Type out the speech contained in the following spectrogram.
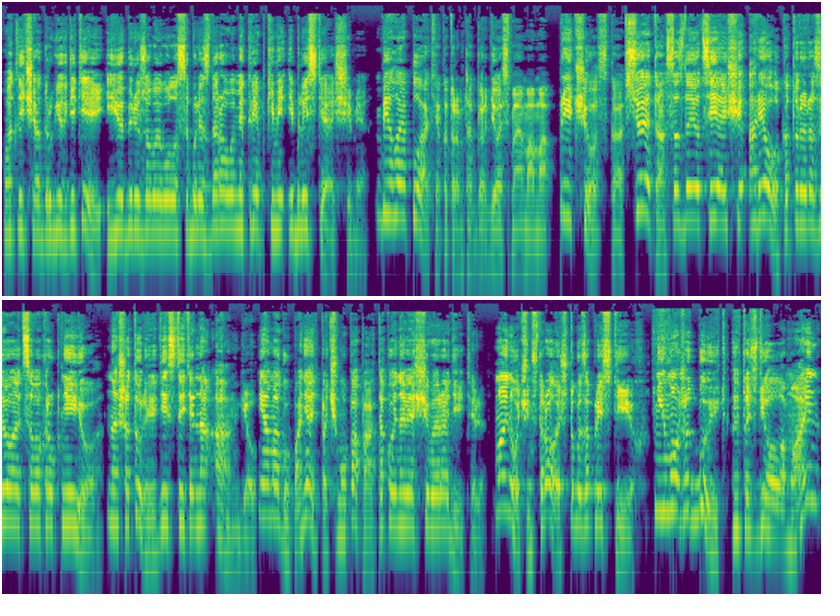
В отличие от других детей, ее бирюзовые волосы были здоровыми, крепкими и блестящими. Белое платье, которым так гордилась моя мама, прическа. Все это создает сияющий ореол, который развевается вокруг нее. Наша Тули действительно ангел. Я могу понять, почему папа такой навязчивый родитель. Майн очень старалась, чтобы заплести их. Не может быть! Это сделала Майн?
